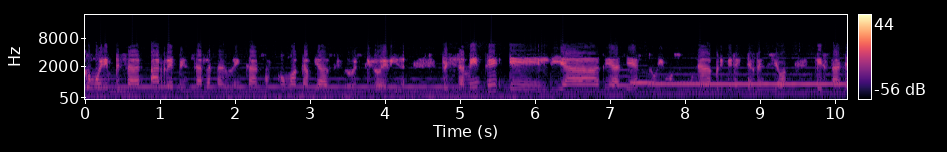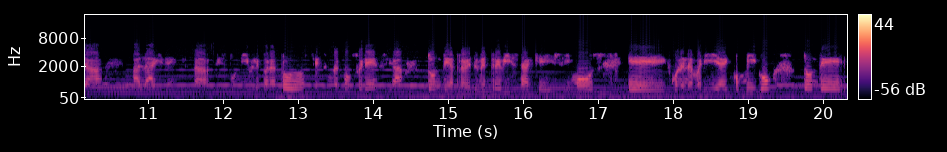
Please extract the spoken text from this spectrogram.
como en empezar a repensar la salud en casa, cómo ha cambiado ese nuevo estilo de vida. Precisamente el día de ayer tuvimos una primera intervención que está ya al aire, está disponible para todos. Es una conferencia donde a través de una entrevista que hicimos eh, con Ana María y conmigo, donde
